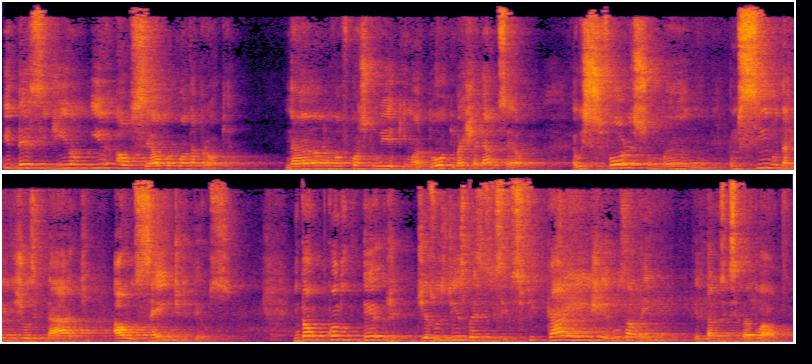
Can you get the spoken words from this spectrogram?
e decidiram ir ao céu por conta própria. Não, não vamos construir aqui uma torre que vai chegar no céu. É o esforço humano é um símbolo da religiosidade ausente de Deus. Então, quando Jesus diz para esses discípulos, ficai em Jerusalém, ele está nos ensinando algo.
